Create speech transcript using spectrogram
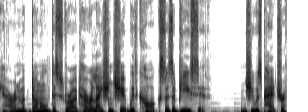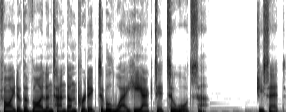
Karen MacDonald described her relationship with Cox as abusive, and she was petrified of the violent and unpredictable way he acted towards her. She said,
